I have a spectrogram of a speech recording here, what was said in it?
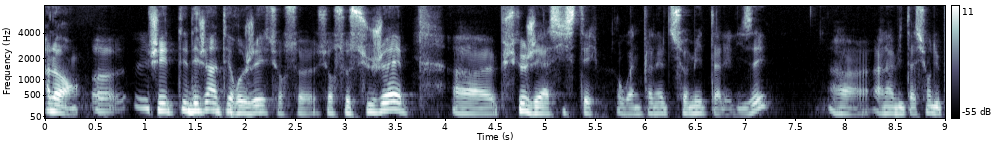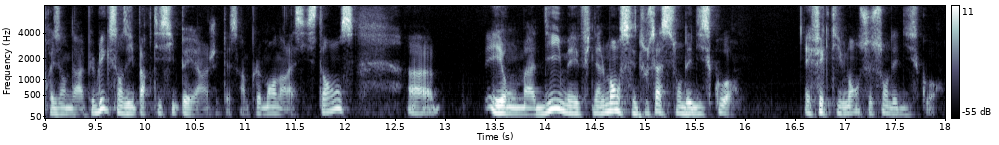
Alors, euh, j'ai été déjà interrogé sur ce, sujet, euh, puisque j'ai assisté au One Planet Summit à l'Élysée, euh, à l'invitation du président de la République, sans y participer. Hein. J'étais simplement dans l'assistance. et on m'a dit, mais finalement, tout ça, ce sont des discours. Effectivement, ce sont des discours.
